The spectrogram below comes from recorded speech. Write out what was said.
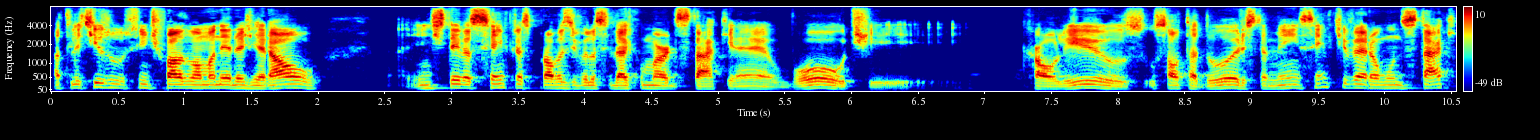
Atletismo, se a gente fala de uma maneira geral, a gente teve sempre as provas de velocidade com maior destaque, né? O Bolt, Carl Lewis, os saltadores também sempre tiveram algum destaque,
